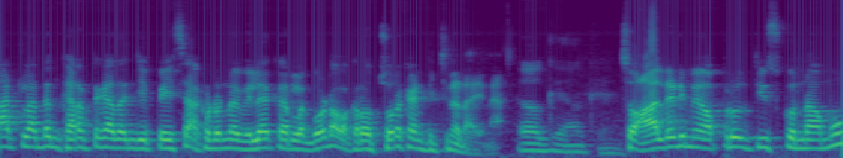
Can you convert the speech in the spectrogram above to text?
మాట్లాడడం కరెక్ట్ కాదని చెప్పేసి అక్కడ ఉన్న విలేకరులకు కూడా ఒకరోజు చురకంటించినాడు ఆయన. సో ఆల్రెడీ మేము అప్రూవల్ తీసుకున్నాము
